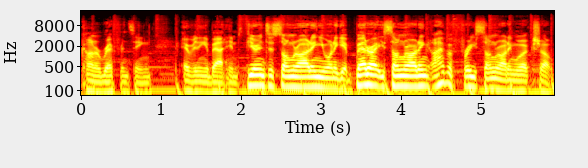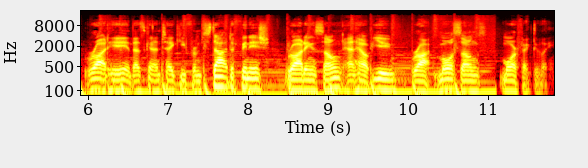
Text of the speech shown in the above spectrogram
kind of referencing everything about him. If you're into songwriting, you want to get better at your songwriting, I have a free songwriting workshop right here that's going to take you from start to finish writing a song and help you write more songs more effectively.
